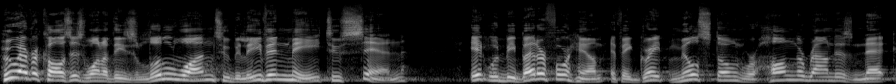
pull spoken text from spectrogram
Whoever causes one of these little ones who believe in me to sin, it would be better for him if a great millstone were hung around his neck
